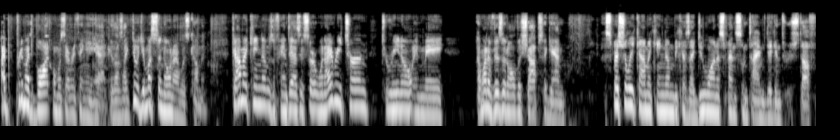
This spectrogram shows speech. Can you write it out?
I pretty much bought almost everything he had because I was like, dude, you must have known I was coming. Comic Kingdom is a fantastic store. When I return to Reno in May, I want to visit all the shops again, especially Comic Kingdom because I do want to spend some time digging through stuff.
